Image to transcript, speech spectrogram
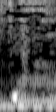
God.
